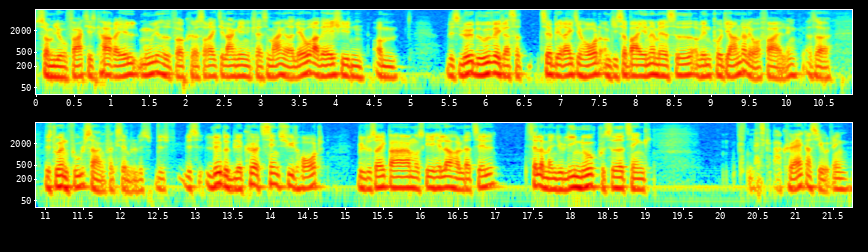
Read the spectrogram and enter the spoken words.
som jo faktisk har reel mulighed for at køre sig rigtig langt ind i klassementet og lave ravage i den, om hvis løbet udvikler sig til at blive rigtig hårdt, om de så bare ender med at sidde og vente på, at de andre laver fejl. Ikke? Altså, hvis du er en fuglsang for eksempel, hvis, hvis, hvis løbet bliver kørt sindssygt hårdt, vil du så ikke bare måske hellere holde dig til, selvom man jo lige nu kunne sidde og tænke, man skal bare køre aggressivt, ikke?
